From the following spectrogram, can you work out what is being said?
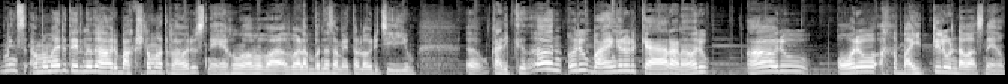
മീൻസ് അമ്മമാർ തരുന്നത് ആ ഒരു ഭക്ഷണം മാത്രമല്ല. ആ ഒരു സ്നേഹവും ആ വിളമ്പുന്ന സമയത്തുള്ള ഒരു ചിരിയും കഴിക്കുന്ന ആ ഒരു ഭയങ്കര ഒരു കെയറാണ് ആ ഒരു ആ ഒരു ഓരോ ബൈറ്റിലും ഉണ്ടാവുക സ്നേഹം.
